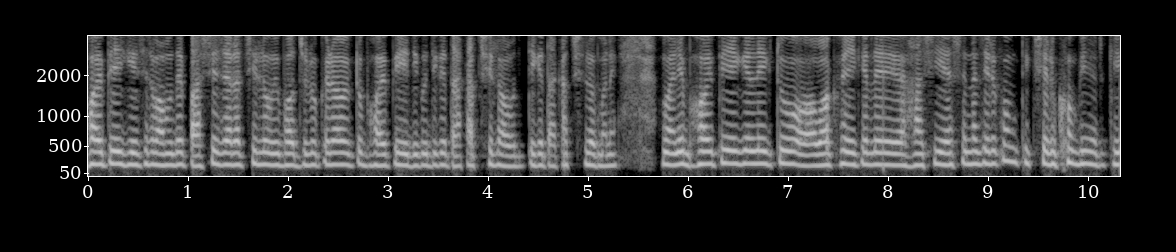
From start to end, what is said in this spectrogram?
ভয় পেয়ে গিয়েছিলাম। আমাদের পাশে যারা ছিল ওই ভদ্রলোকেরাও একটু ভয় পেয়ে এদিক ওদিকে তাকাচ্ছিল, আমাদের দিকে তাকাচ্ছিল। মানে মানে ভয় পেয়ে গেলে একটু অবাক হয়ে গেলে হাসি আসে না যেরকম ঠিক সেরকমই আর কি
